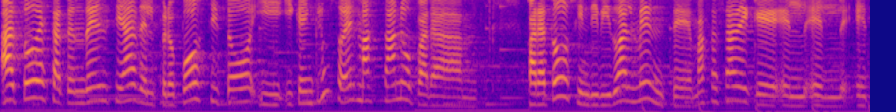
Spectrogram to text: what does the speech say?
a toda esta tendencia del propósito y, que incluso es más sano para, para todos individualmente, más allá de que el, eh,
